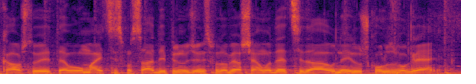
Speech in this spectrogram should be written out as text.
Kao što vidite, evo u majici smo sad i prinuđeni smo da objašnjavamo deci da ne idu u školu zbog grejanja.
